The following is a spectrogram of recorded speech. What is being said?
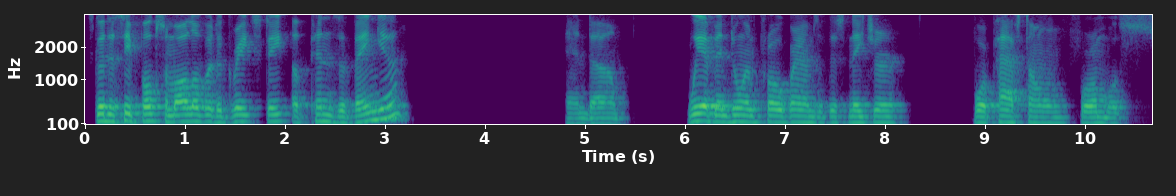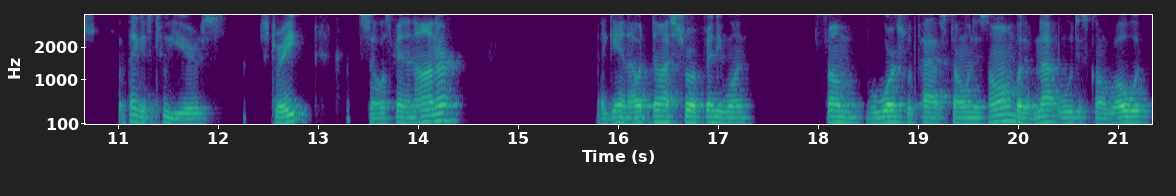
it's good to see folks from all over the great state of Pennsylvania. And um, we have been doing programs of this nature for Pathstone for almost, I think it's two years straight. So it's been an honor. Again, I'm not sure if anyone from who works with Pathstone is on, but if not, we're just gonna roll with,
